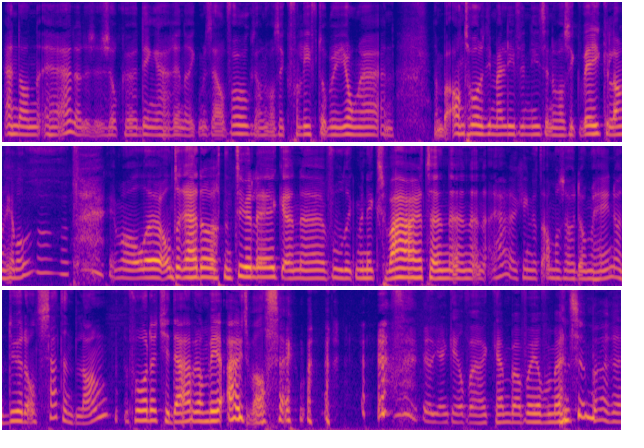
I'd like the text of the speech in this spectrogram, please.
En dan, eh, dat zulke dingen herinner ik mezelf ook. Dan was ik verliefd op een jongen en dan beantwoordde hij mijn liefde niet. En dan was ik wekenlang helemaal, helemaal uh, ontredderd natuurlijk. En uh, voelde ik me niks waard. En, en, en ja, dan ging dat allemaal zo door me heen. Het duurde ontzettend lang voordat je daar dan weer uit was, zeg maar ik denk heel veel herkenbaar voor heel veel mensen. Maar, uh,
